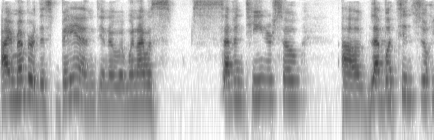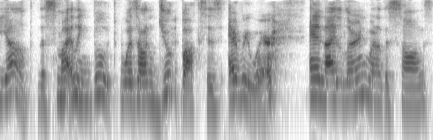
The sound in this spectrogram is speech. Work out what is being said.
i remember this band you know when i was 17 or so uh, La Bottine Souriante, the Smiling Boot, was on jukeboxes everywhere. And I learned one of the songs.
